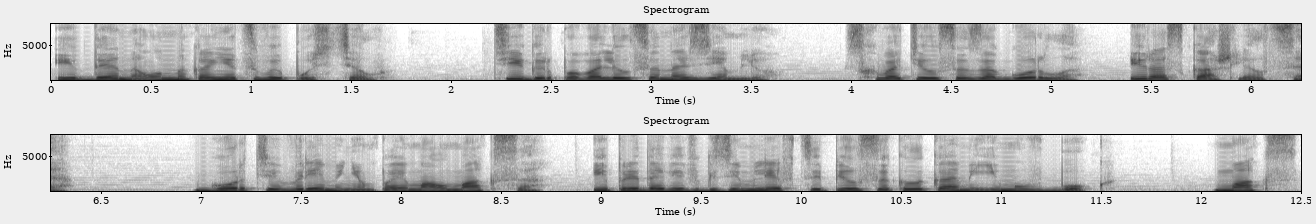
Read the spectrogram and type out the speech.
и Дэна он наконец выпустил. Тигр повалился на землю, схватился за горло и раскашлялся. Гор тем временем поймал Макса и, придавив к земле, вцепился клыками ему в бок. Макс,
